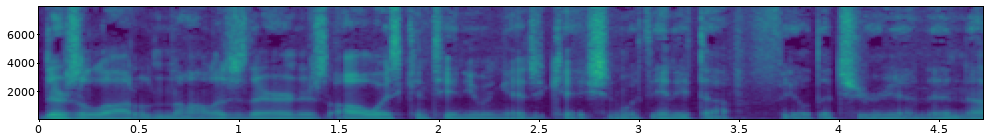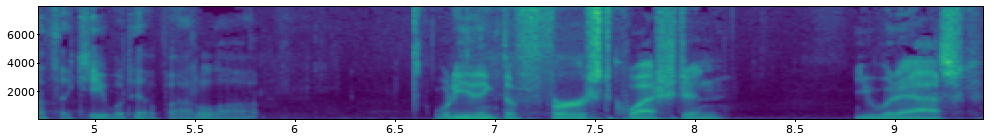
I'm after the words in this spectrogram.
there's a lot of knowledge there, and there's always continuing education with any type of field that you're in, and I think he would help out a lot. What do you think the first question you would ask?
